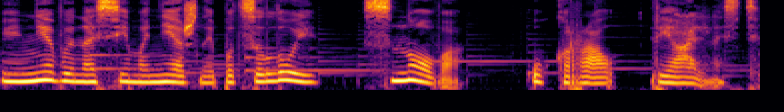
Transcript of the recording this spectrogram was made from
И невыносимо нежный поцелуй снова украл реальность.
